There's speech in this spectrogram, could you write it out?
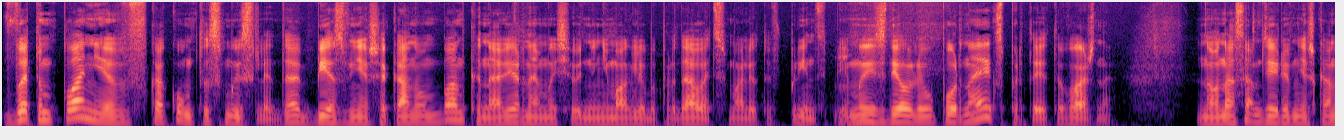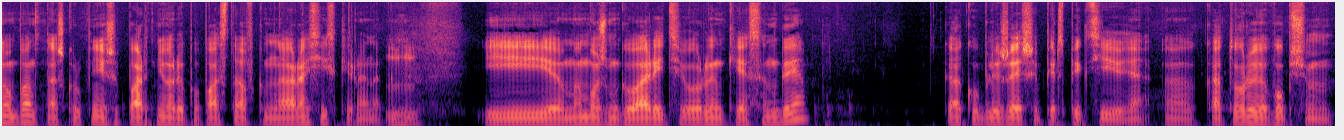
в этом плане, в каком-то смысле, да, без внешэкономбанка, наверное, мы сегодня не могли бы продавать самолеты в принципе. И мы сделали упор на экспорт, и это важно. Но на самом деле Внешэкономбанк наш крупнейший партнер и по поставкам на российский рынок. Угу. И мы можем говорить о рынке СНГ, как о ближайшей перспективе, э, которая, в общем,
